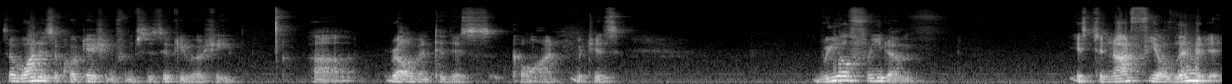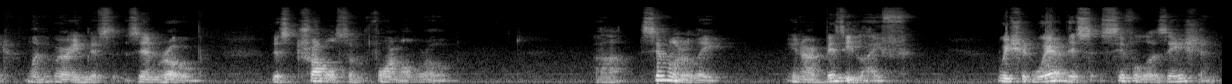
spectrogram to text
So one is a quotation from Suzuki Roshi, uh, relevant to this koan, which is real freedom is to not feel limited when wearing this Zen robe, this troublesome formal robe. Uh, similarly, in our busy life, we should wear this civilization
